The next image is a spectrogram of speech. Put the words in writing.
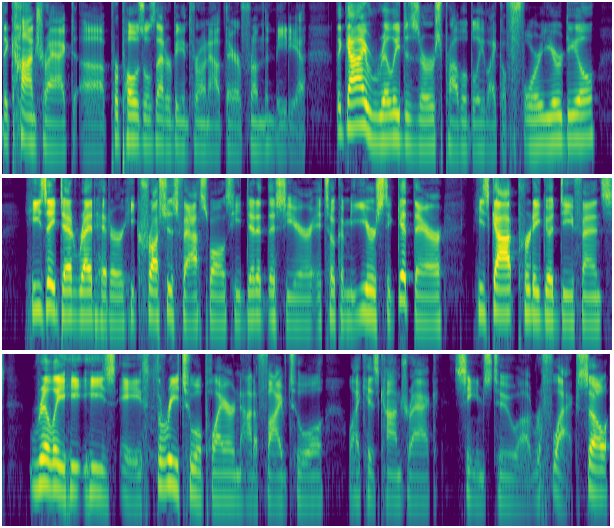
the contract uh, proposals that are being thrown out there from the media. The guy really deserves probably like a four year deal. He's a dead red hitter. He crushes fastballs. He did it this year. It took him years to get there He's got pretty good defense. Really, he he's a three tool player, not a five tool, like his contract seems to uh, reflect. So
